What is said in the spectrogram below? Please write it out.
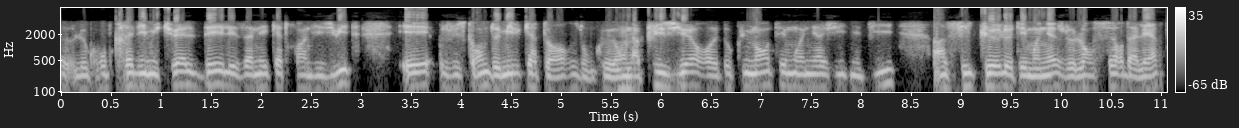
le groupe Crédit Mutuel dès les années 98 et jusqu'en 2014. Donc euh, on a plusieurs euh, documents, témoignages inédits, ainsi que le témoignage de lanceurs d'alerte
